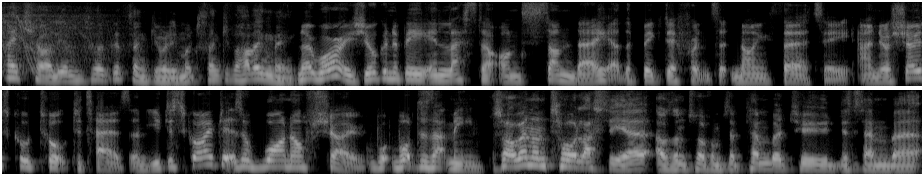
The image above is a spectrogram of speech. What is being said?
Hi, Charlie. I'm so good. Thank you very much. Thank you for having me. No worries. You're going to be in Leicester on Sunday at the Big Difference at 9.30. And your show's called Talk to Tez. And you described it as a one-off show. W- what does that mean? So I went on tour last year. I was on tour from September to December.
